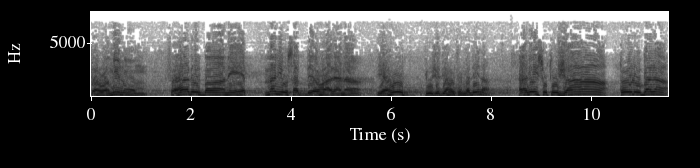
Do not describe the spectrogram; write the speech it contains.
فهو منهم. فهذه البرانيق من يصدرها لنا؟ يهود. يوجد يهود في المدينة. أليسوا تجار قولوا بلى.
